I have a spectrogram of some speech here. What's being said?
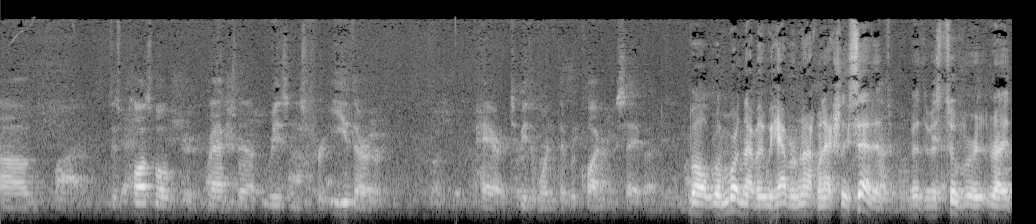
um, there's plausible rational reasons for either pair to be the one that require a save. Well, well, more than that, but we have Rav Nachman actually said it. But there was two, for- right?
